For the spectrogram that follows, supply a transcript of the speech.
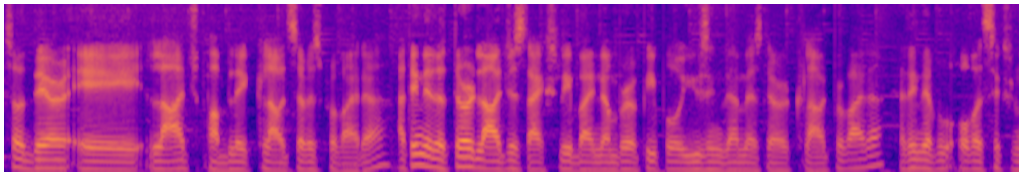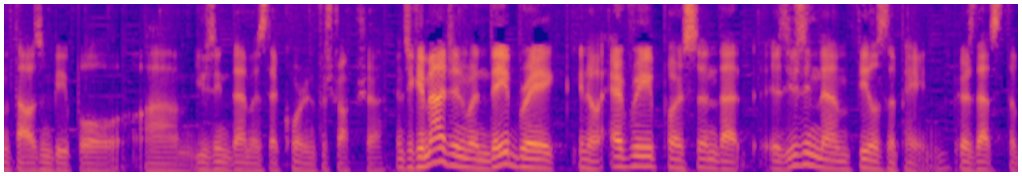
So they're a large public cloud service provider. I think they're the third largest actually by number of people using them as their cloud provider. I think they have over 600,000 people um, using them as their core infrastructure. And so you can imagine when they break, you know, every person that is using them feels the pain because that's the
